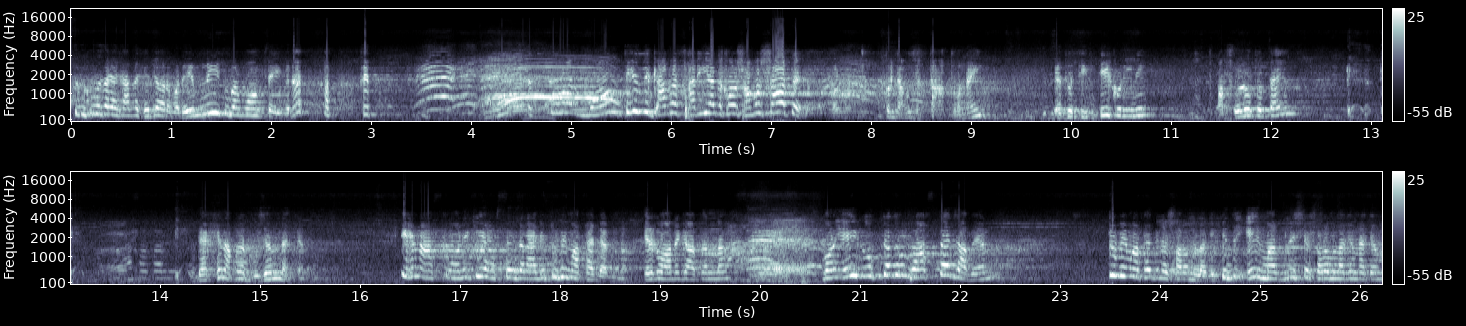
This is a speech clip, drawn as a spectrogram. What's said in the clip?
তুমি কোনো জায়গায় গাঁজা খেতে পারবে তোমার মন চাইবে না। তোমার মন গাঁজা ছাড়িয়ে কোনো সমস্যা আছে? তা তো নাই। করিনি। আসলেও তো দেখেন, আপনারা বুঝেন না কেন? এখানে আজকে অনেকেই আসছেন যারা আগে টুপি মাথায় দেন না। এরকম অনেকে আসেন না? বরং এই লোকটা যখন রাস্তায় যাবেন, টুপি মাথায় দিলে সরম লাগে। কিন্তু এই মাজলিসে সরম লাগে না কেন?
